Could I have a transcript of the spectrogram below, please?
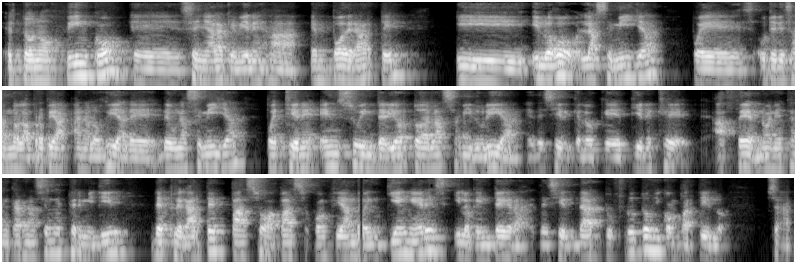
El tono 5 eh, señala que vienes a empoderarte y, luego la semilla, pues utilizando la propia analogía de, una semilla, pues tiene en su interior toda la sabiduría. Es decir, que lo que tienes que hacer ¿no? en esta encarnación es permitir desplegarte paso a paso, confiando en quién eres y lo que integras, es decir, dar tus frutos y compartirlos. O sea,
